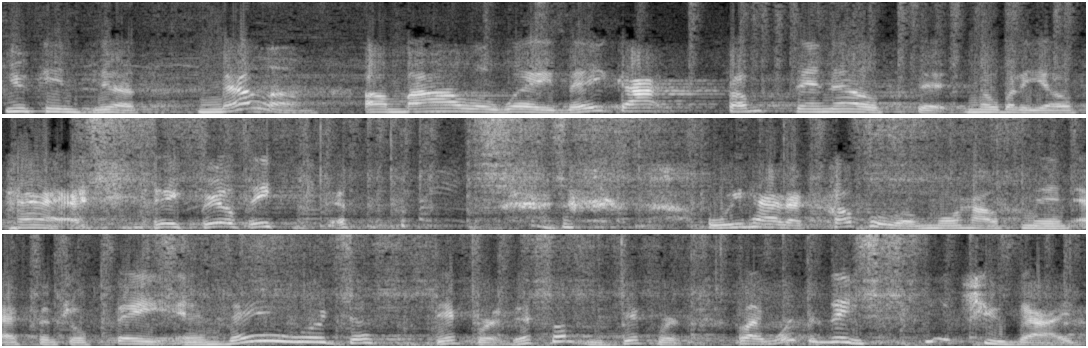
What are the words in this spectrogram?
you can just smell them a mile away. They got something else that nobody else has. They really we had a couple of Morehouse men at Central State, and they were just different. There's something different. Like, what did they teach you guys?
